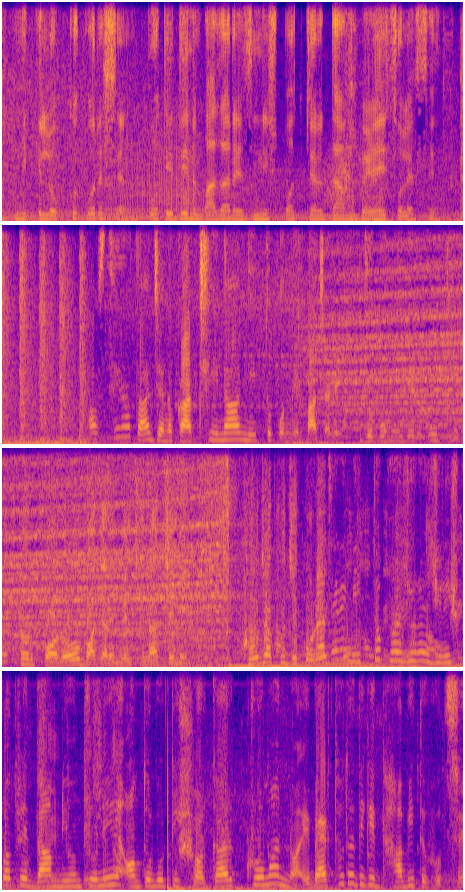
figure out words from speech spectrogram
আপনি কি লক্ষ্য করেছেন প্রতিদিন বাজারে জিনিসপত্রের দাম বেড়েই চলেছে? অস্থিরতা যেন কাটছেই না নিত্যপণ্যের বাজারে। দ্রব্যমূল্যের ঊর্ধ্বগতি পরও বাজারে মিলছে না চিনি। খোঁজাখুঁজি করে বাজারে নিত্য প্রয়োজনীয় জিনিসপত্রের দাম নিয়ন্ত্রণে অন্তর্বর্তী সরকার ক্রমান্বয়ে ব্যর্থতার দিকে ধাবিত হচ্ছে।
